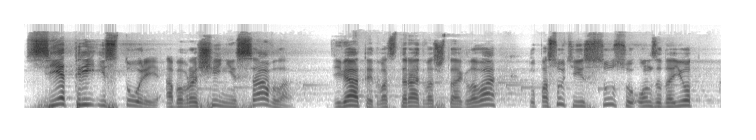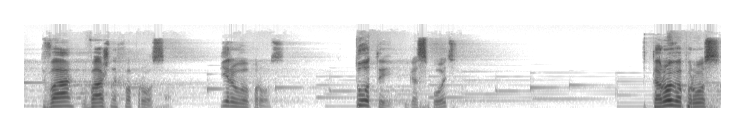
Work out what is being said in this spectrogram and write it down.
все три истории об обращении Савла, 9, 22, 26 глава, то по сути Иисусу он задает два важных вопроса. Первый вопрос. Кто ты, Господь? Второй вопрос.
